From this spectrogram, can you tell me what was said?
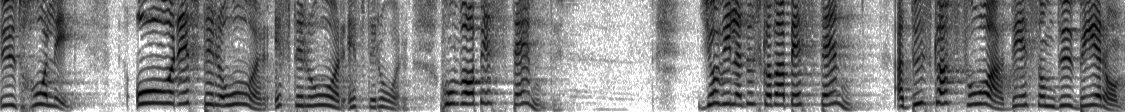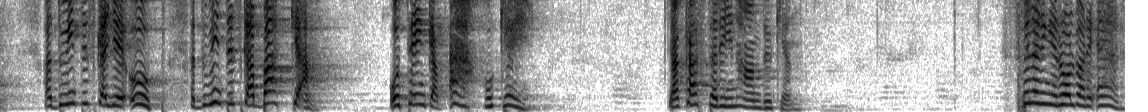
uthållig. År efter år, efter år, efter år. Hon var bestämd. Jag vill att du ska vara bestämd. Att du ska få det som du ber om. Att du inte ska ge upp. Att du inte ska backa. Och tänka att, ah, okej. Okay. Jag kastar in handduken. Det spelar ingen roll vad det är.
